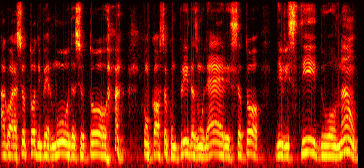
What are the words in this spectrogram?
Agora, se eu estou de bermuda, se eu estou com calça comprida, as mulheres, se eu estou de vestido ou não,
